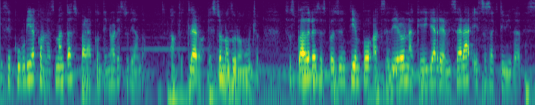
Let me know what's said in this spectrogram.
y se cubría con las mantas para continuar estudiando. Aunque claro, esto no duró mucho. Sus padres después de un tiempo accedieron a que ella realizara estas actividades.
